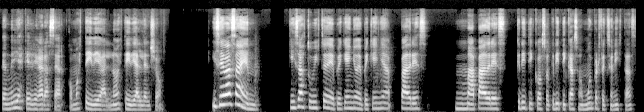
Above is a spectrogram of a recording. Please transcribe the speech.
tendrías que llegar a ser, como este ideal, ¿no? Este ideal del yo. Y se basa en, quizás tuviste de pequeño, de pequeña, padres, ma padres críticos o críticas o muy perfeccionistas,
